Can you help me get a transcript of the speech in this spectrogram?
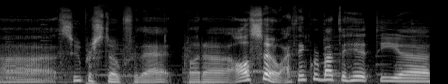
Uh, super stoked for that. But uh, also, I think we're about to hit the uh,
